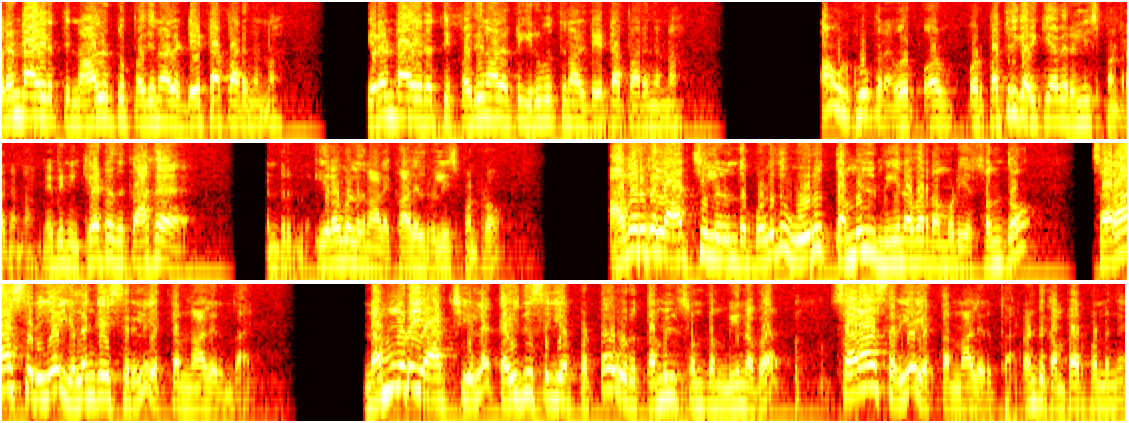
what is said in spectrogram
இரண்டாயிரத்தி நாலு டு பதினாலு டேட்டா பாருங்கண்ணா. இரண்டாயிரத்தி பதினாலு டு இருபத்தி நாலு டேட்டா பாருங்கண்ணா. நான் உங்களுக்கு கொடுக்குறேன் ஒரு- ஒரு- ஒரு பத்திரிகை ரிலீஸ் பண்றேங்கண்ணா. மேபி நீங்க கேட்டதுக்காக இன்று இரவு அல்லது நாளை காலையில் ரிலீஸ் பண்றோம். அவர்கள் ஆட்சியில் இருந்த பொழுது ஒரு தமிழ் மீனவர் நம்முடைய சொந்தம் சராசரியா இலங்கை சிறையில் எத்தனை நாள் இருந்தார்? நம்முடைய ஆட்சியில கைது செய்யப்பட்ட ஒரு தமிழ் சொந்தம் மீனவர் சராசரியா எத்தனை நாள் இருக்கார்? ரெண்டு கம்பேர் பண்ணுங்க.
